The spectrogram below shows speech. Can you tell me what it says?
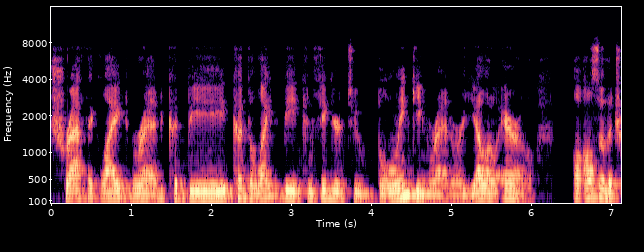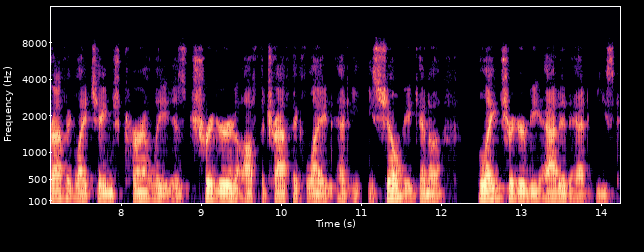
traffic light red. Could be could the light be configured to blinking red or yellow arrow? Also the traffic light change currently is triggered off the traffic light at east shelby. Can a light trigger be added at east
